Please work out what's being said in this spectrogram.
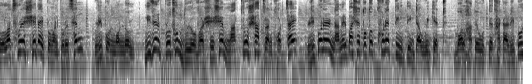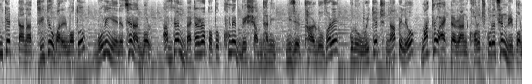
গোলা ছুঁড়ে সেটাই প্রমাণ করেছেন রিপন মণ্ডল। নিজের প্রথম দুই ওভার শেষে মাত্র সাত রান খরচায় রিপনের নামের পাশে ততক্ষণে তিন তিনটা উইকেট। বল হাতে উঠতে থাকা রিপনকে টানা তৃতীয়বারের মতো বোলিং এনেছেন আকবর। আফগান ব্যাটাররা ততক্ষণে বেশ সাবধানী। নিজের থার্ড ওভারে কোনো উইকেট না পেলেও মাত্র একটা রান খরচ করেছেন রিপন।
